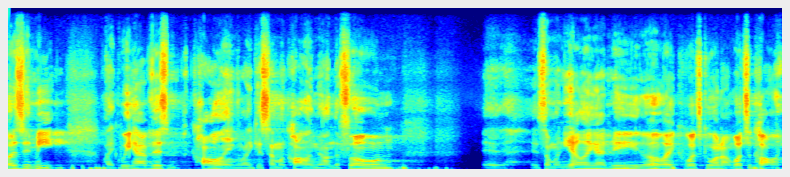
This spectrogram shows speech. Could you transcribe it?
What does it mean? Like we have this calling, like is someone calling me on the phone? Eh, is someone yelling at me? You know, like what's going on? What's a calling?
